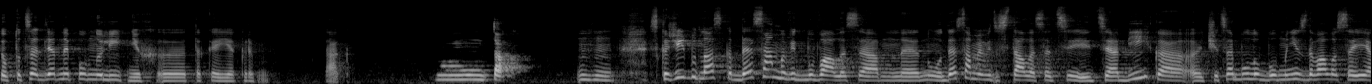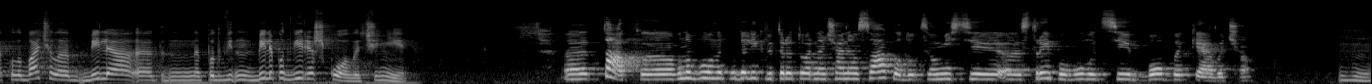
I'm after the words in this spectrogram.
Тобто, це для неповнолітніх е, таке є крим. Так. Так. Угу. Скажіть, будь ласка, де саме відбувалася, е, ну де саме сталася ці, ця бійка? Е, Чи це було, бо мені здавалося, я коли бачила біля, біля подвір'я школи чи ні? Так, воно було неподалік від території навчального закладу. Це у місті Стрий по вулиці Бобикевича. Угу.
